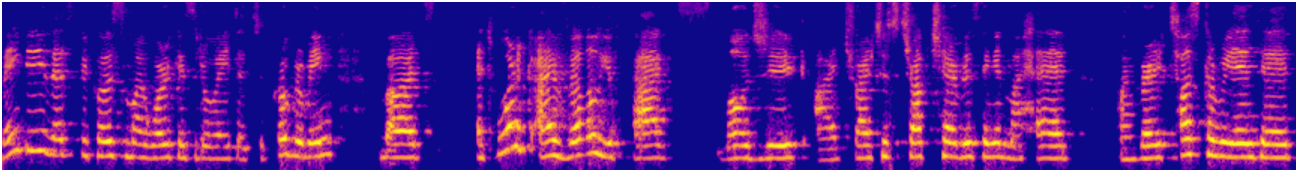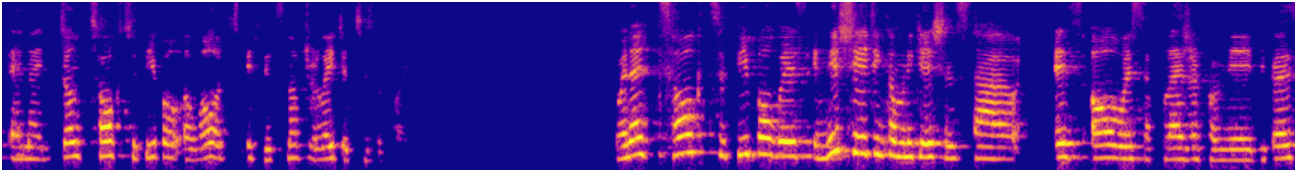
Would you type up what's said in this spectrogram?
Maybe that's because my work is related to programming, but at work I value facts, logic, I try to structure everything in my head. I'm very task oriented and I don't talk to people a lot if it's not related to the work. When I talk to people with initiating communication style, it's always a pleasure for me because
